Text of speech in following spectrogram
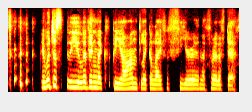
they would just be living like beyond like a life of fear and a threat of death,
